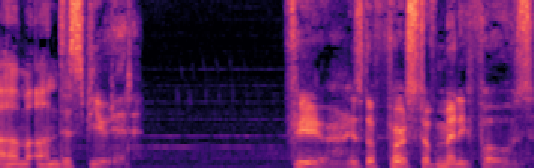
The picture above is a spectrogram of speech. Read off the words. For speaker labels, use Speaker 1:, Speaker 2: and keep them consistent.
Speaker 1: I'm undisputed.
Speaker 2: Fear is the first of many foes.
